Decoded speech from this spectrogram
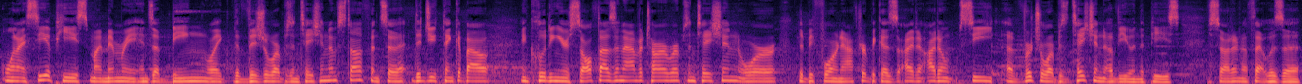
when I see a piece, my memory ends up being like the visual representation of stuff. And so, did you think about including yourself as an avatar representation or the before and after? Because I don't, see a virtual representation of you in the piece. So, I don't know if that was a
